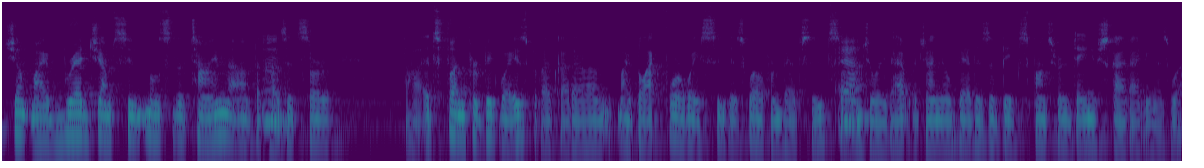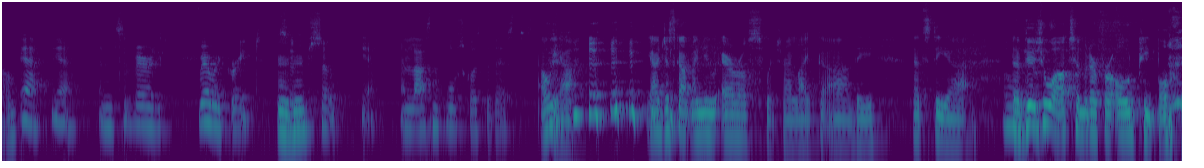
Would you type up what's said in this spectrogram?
jump my red jumpsuit most of the time uh, because it's sort of uh, it's fun for big ways. But I've got um, my black four way suit as well from Bev Suits, so I enjoy that. Which I know Bev is a big sponsor of Danish skydiving as well. Yeah, yeah. And it's a very, very great Mm-hmm. suit. So, yeah. And Larsen Brusgaard is the best. Oh yeah, yeah. I just got my new Eros, which I like. Uh, the that's the uh, Oh, the visual altimeter for old people.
